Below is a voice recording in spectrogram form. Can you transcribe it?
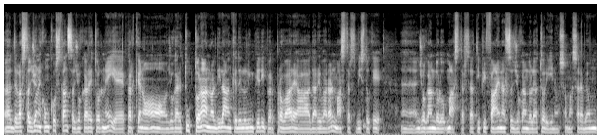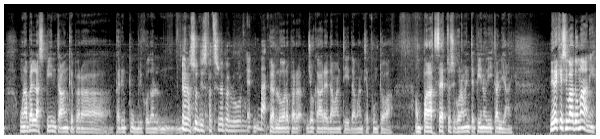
eh, della stagione con costanza giocare tornei e perché no giocare tutto l'anno al di là anche delle Olimpiadi per provare ad arrivare al Masters, visto che eh, giocandolo Masters, ATP Finals, giocandole a Torino, insomma sarebbe un, una bella spinta anche per, uh, per il pubblico. Dal, è una soddisfazione per loro. Eh, per loro, per giocare davanti, davanti appunto a, a, un palazzetto sicuramente pieno di italiani. Direi che si va domani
